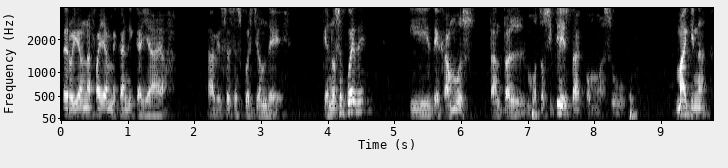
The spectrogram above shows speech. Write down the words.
pero ya una falla mecánica ya a veces es cuestión de que no se puede y dejamos tanto al motociclista como a su máquina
